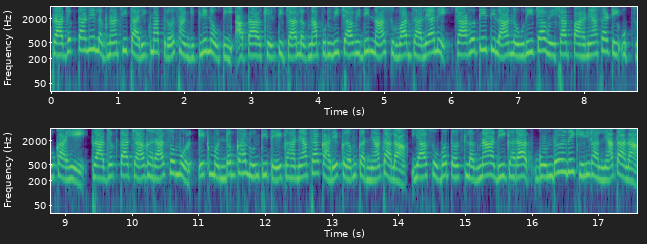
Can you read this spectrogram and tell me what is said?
प्राजक्ताने लग्नाची तारीख मात्र सांगितली नव्हती. आता अखेर तिच्या लग्नापूर्वीच्या विधींना सुरुवात झाल्याने चाहते तिला नवरीच्या वेशात पाहण्यासाठी उत्सुक आहे. प्राजक्ताच्या घरासमोर एक मंडप घालून तिथे घाण्याचा कार्यक्रम करण्यात आला. यासोबतच लग्नाआधी घरात गोंधळ देखील घालण्यात आला.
